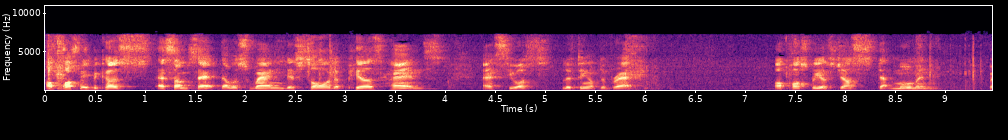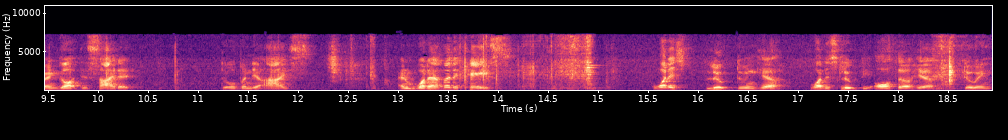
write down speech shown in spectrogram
Or possibly because, as some said, that was when they saw the pierced hands as he was lifting up the bread. Or possibly it was just that moment when God decided to open their eyes and whatever the case, what is Luke doing here? What is Luke, the author, here doing?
